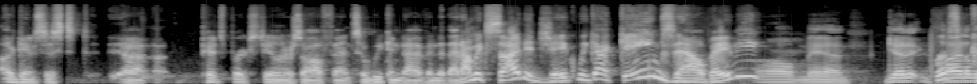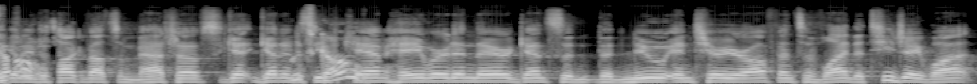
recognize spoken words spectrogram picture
against this uh, Pittsburgh Steelers offense. So we can dive into that. I'm excited, Jake. We got games now, baby. Oh man, get it! Let's finally go. getting to talk about some matchups. Get getting Let's to see go. Cam Heyward in there against the, the new interior offensive line, the T.J. Watt.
